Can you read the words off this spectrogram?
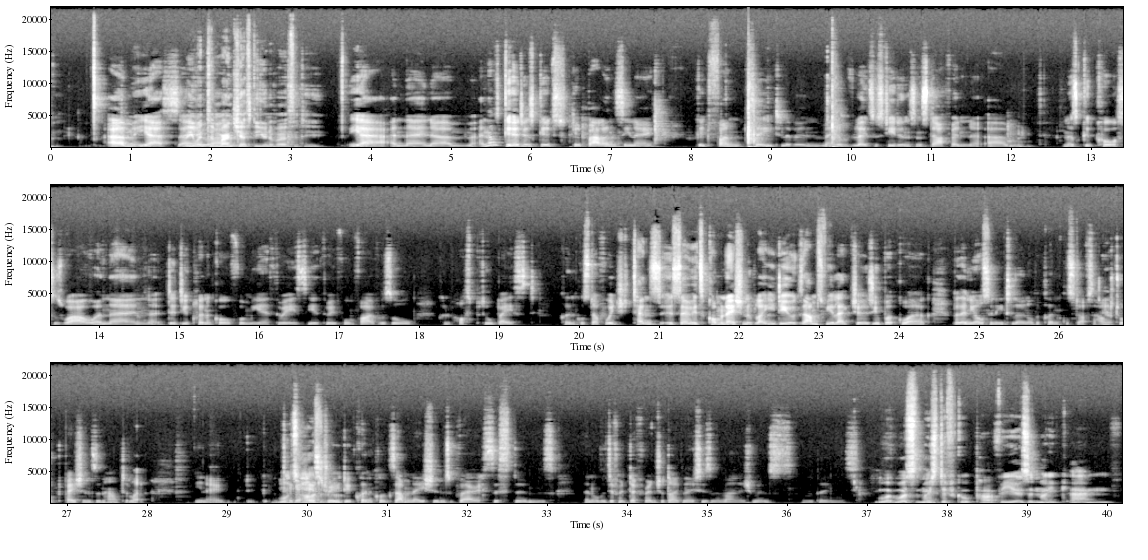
Um, yes. you went to um, Manchester University. Yeah, and then um, and that was good. It was good, good balance. You know, good fun city to live in. Made up loads of students and stuff, and um, and it was a good course as well. And then did your clinical from year three. So year three, four, and five was all kind of hospital based clinical stuff, which tends so it's a combination of like you do your exams for your lectures, your book work, but then you also need to learn all the clinical stuff, so how Yeah. to talk to patients and how to like you know What's take a history, do clinical examinations of various systems, and all the different differential diagnoses and the managements and things. What, what's the most difficult part for you? Is it like, um,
